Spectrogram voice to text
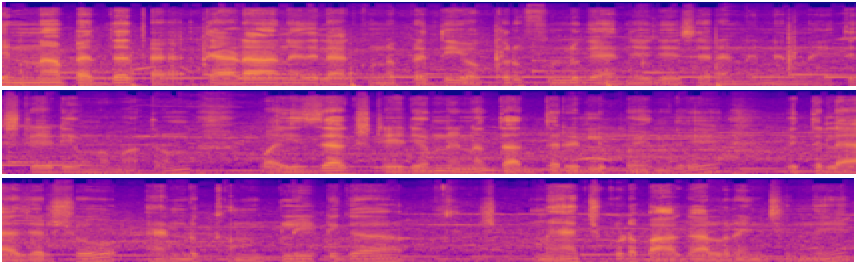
చిన్న పెద్ద తే- తేడా అనేది లేకుండా ప్రతి ఒక్కరు ఫుల్గా ఎంజాయ్ చేశారండి. నిన్న అయితే స్టేడియంలో మాత్రం వైజాగ్ స్టేడియం నిన్న దద్దరిల్లిపోయింది. విత్ లేజర్ షో అండ్ కంప్లీట్గా మ్యాచ్ కూడా బాగా అలరించింది.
